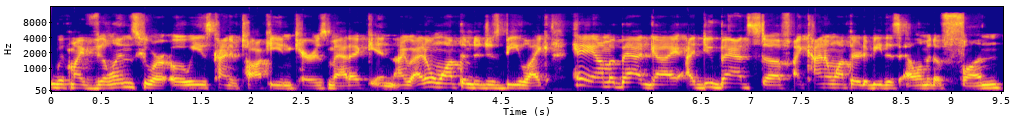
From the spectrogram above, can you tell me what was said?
with my villains who are always kind of talky and charismatic and I, I, don't want them to just be like hey i'm a bad guy i do bad stuff i kind of want there to be this element of fun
